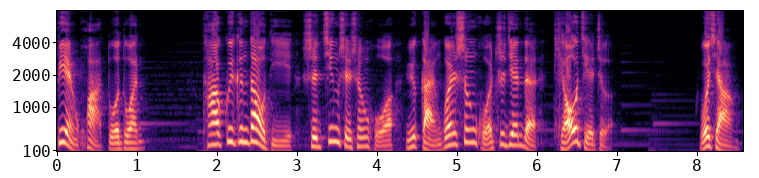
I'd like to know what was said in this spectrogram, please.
变化多端。它归根到底是精神生活与感官生活之间的调节者。我想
